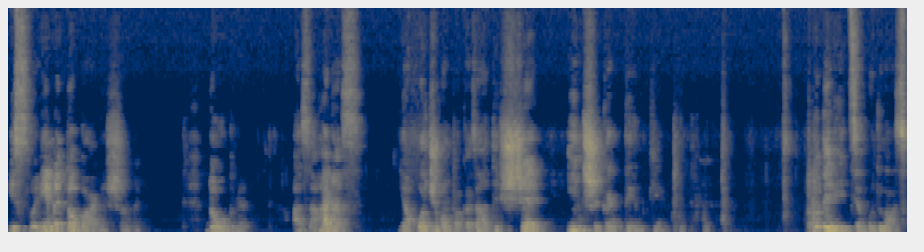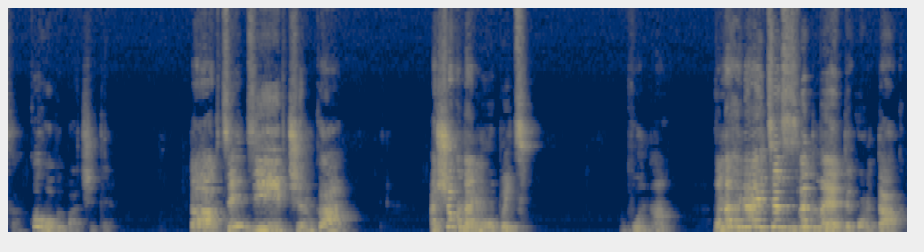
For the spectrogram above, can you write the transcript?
і своїми товаришами. Добре. А зараз я хочу вам показати ще інші картинки. Подивіться, будь ласка, кого ви бачите? Так, це дівчинка. А що вона робить? Вона вона грається з ведмедиком, так.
